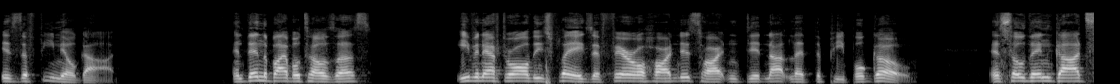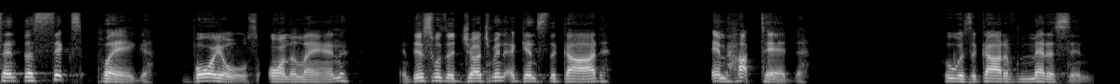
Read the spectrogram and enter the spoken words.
is the female god. And then the Bible tells us, even after all these plagues, that Pharaoh hardened his heart and did not let the people go. And so then God sent the sixth plague, boils on the land. And this was a judgment against the god Imhotep, who was the god of medicine,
